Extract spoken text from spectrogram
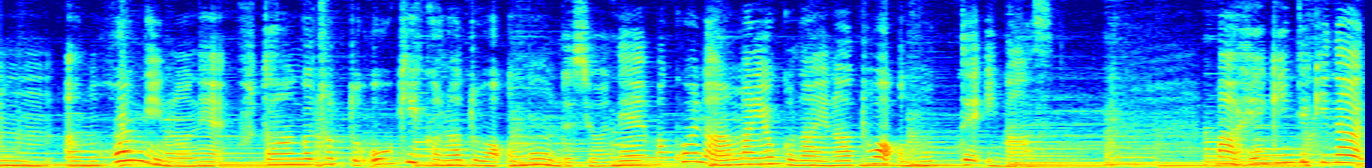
うん、あの本人のね負担がちょっと大きいかなとは思うんですよね、まあ、こういうのはあんまり良くないなとは思っています。まあ、平均的な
